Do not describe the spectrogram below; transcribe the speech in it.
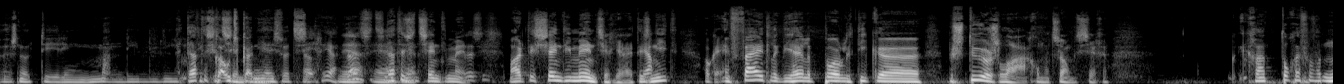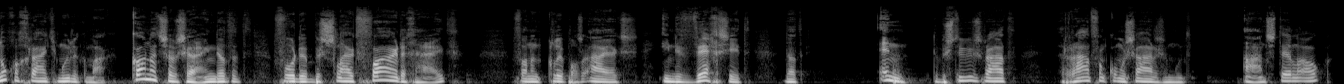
beursnotering, man, die, die, die, Dat die is het coach kan sentiment. niet eens wat zeggen. Ja, Ja, dat is het, ja, dat is het sentiment. Precies. Maar het is sentiment, zeg jij. Het is Ja. niet. Oké, en feitelijk die hele politieke bestuurslaag, om het zo maar te zeggen. Ik ga het toch even wat, nog een graadje moeilijker maken. Kan het zo zijn dat het voor de besluitvaardigheid van een club als Ajax in de weg zit dat en de bestuursraad, raad van commissarissen moet aanstellen ook.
